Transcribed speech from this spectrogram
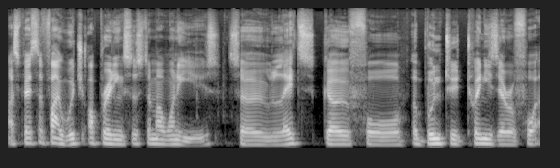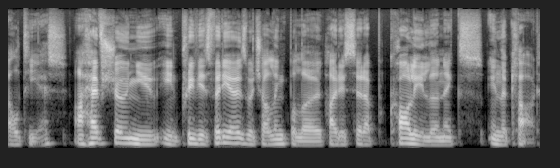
I specify which operating system I want to use. So let's go for Ubuntu 2004 LTS. I have shown you in previous videos, which I'll link below, how to set up Kali Linux in the cloud.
